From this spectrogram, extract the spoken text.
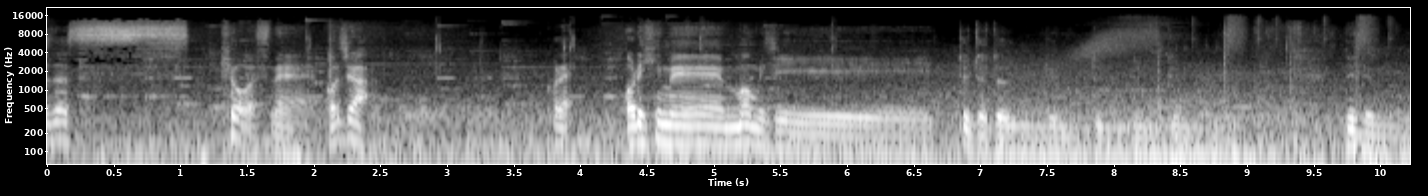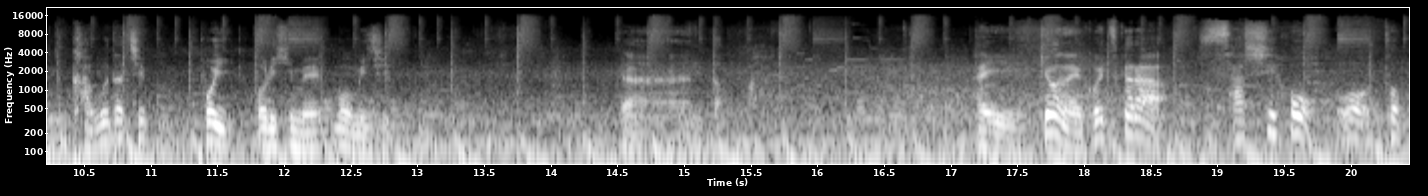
ございます。今日はですねこちら。これ織姫もみじ。ドゥドゥドゥンドゥンドゥンドゥンドゥンドゥン株立ちっぽい織姫もみじ。ガーンと。はい今日はねこいつから刺し穂を取っ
